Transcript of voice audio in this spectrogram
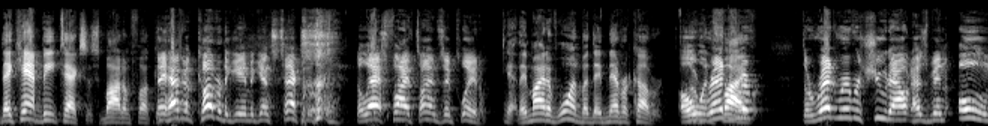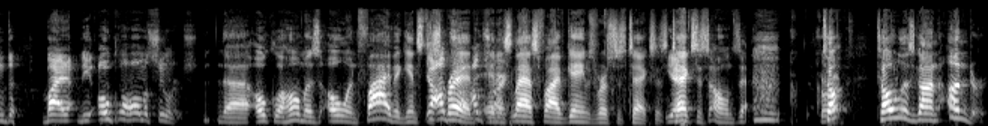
They can't beat Texas. Bottom fucking. They haven't covered a game against Texas the last five times they played them. Yeah, they might have won, but they've never covered. The and Red 5. River, the Red River Shootout has been owned by the Oklahoma Sooners. Uh, Oklahoma's 0 and 5 against the Yeah, spread I'm in its last five games versus Texas. Yeah. Texas owns that. To- Correct. total has gone under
